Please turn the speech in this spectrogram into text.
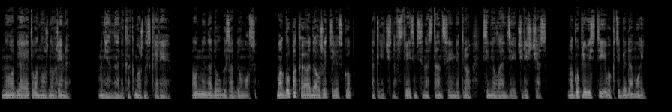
Но для этого нужно время. Мне надо как можно скорее. Он ненадолго задумался. Могу пока одолжить телескоп. Отлично, встретимся на станции метро Синеландия через час. Могу привезти его к тебе домой.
